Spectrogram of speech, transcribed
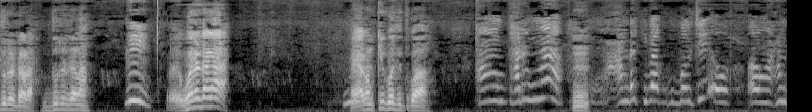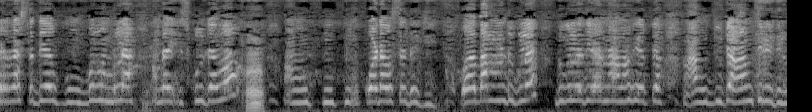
দূরে দাঁড়া দূরে দাঁড়া কি? ওখানে দাঁড়া হ্যাঁ, এখন কি করছিস কয়া আম, ফারুক না হুম। আমরা কীভাবে বলছি ও, ও, আমরা রাস্তা দিয়ে বললাম বলে আমরা স্কুল যাব। হ্যাঁ। কটা বস্তা দেখি? ওই বাংলা ঢুকলে ঢুকলে দিয়ে না আমাকে একটা আম দুটা আম ছিঁড়ে দিল।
